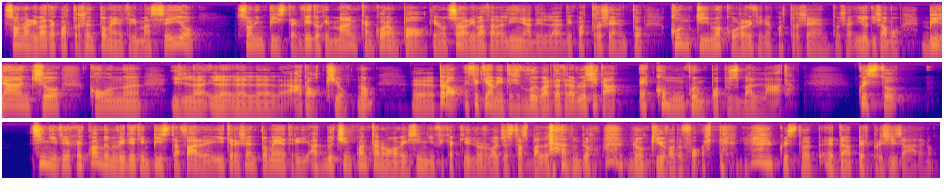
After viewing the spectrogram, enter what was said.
sono arrivato a 400 metri, ma se io sono in pista e vedo che manca ancora un po', che non sono arrivata alla linea del, dei 400, continuo a correre fino ai 400. Cioè io diciamo bilancio con il, il, il ad occhio, no? Eh, però effettivamente se voi guardate la velocità è comunque un po' più sballata. Questo significa che quando mi vedete in pista fare i 300 metri a 2,59 significa che l'orologio sta sballando, non che io vado forte. Questo è da per precisare, no?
